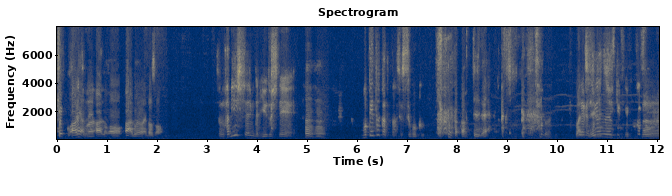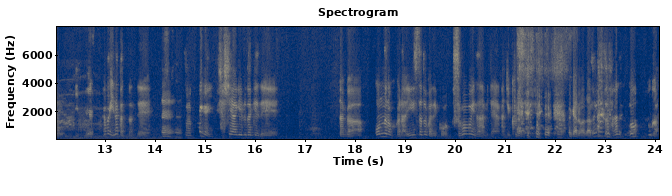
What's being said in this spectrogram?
結構あれやねあのあごめんごめんどうぞ。その旅し始めた理由としてうんうんモテたかったんですよすごく。あいいね。そうなんです。まあなんか自分18、19でうんうん。やっぱりいなかったんでうんうん。その海外に写真あげるだけでなんか女の子からインスタとかでこうすごいなみたいな感じで来るんで わかるわかる。そういうこと話すおとか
